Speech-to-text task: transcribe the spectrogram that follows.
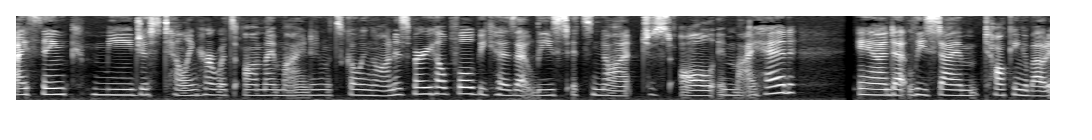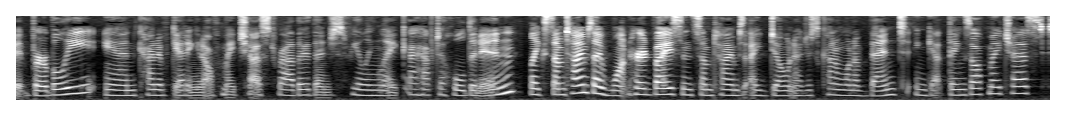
I think me just telling her what's on my mind and what's going on is very helpful because at least it's not just all in my head. And at least I'm talking about it verbally and kind of getting it off my chest rather than just feeling like I have to hold it in. Like sometimes I want her advice and sometimes I don't. I just kind of want to vent and get things off my chest.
